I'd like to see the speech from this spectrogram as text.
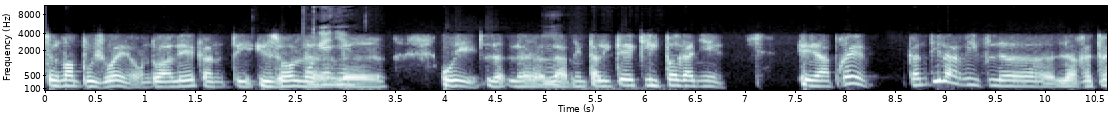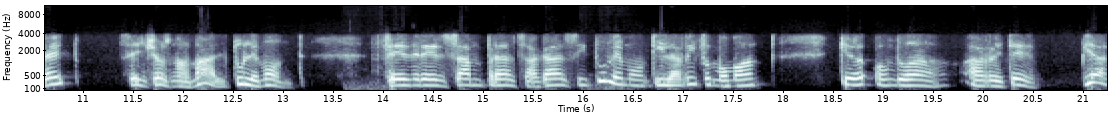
seulement pour jouer. On doit aller quand ils ont le- oui, le- le- Mm. la mentalité qu'ils peuvent gagner. Et après, quand il arrive le, la retraite, c'est une chose normale, tout le monde. Federer, Sampras, Agassi, tout le monde. Il arrive un moment qu'on doit arrêter. Bien,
